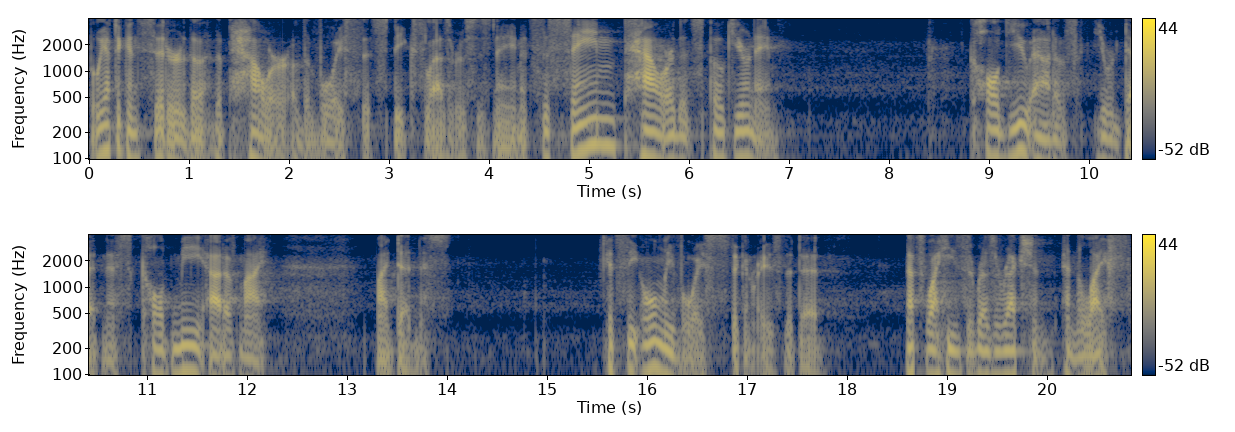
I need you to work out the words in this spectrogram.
But we have to consider the, the power of the voice that speaks Lazarus' name. It's the same power that spoke your name. called you out of your deadness, called me out of my, my deadness. It's the only voice that can raise the dead. That's why he's the resurrection and the life.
